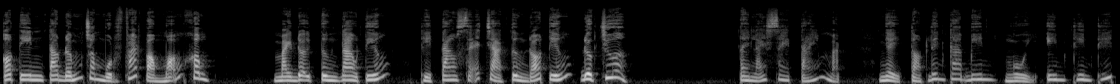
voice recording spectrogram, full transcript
Có tin tao đấm cho một phát vào mõm không? Mày đợi từng nào tiếng thì tao sẽ trả từng đó tiếng, được chưa? Tay lái xe tái mặt, nhảy tọt lên cabin, ngồi im thiên thít.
